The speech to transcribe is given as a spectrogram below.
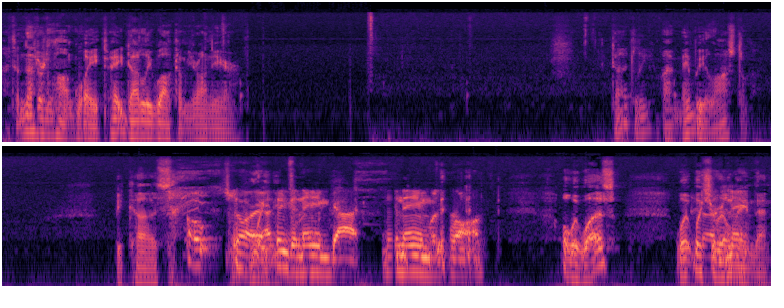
That's another long wait. Hey, Dudley, welcome. You're on the air. Dudley, well, maybe we lost him because. Oh, sorry. I think the name got the name was wrong. oh, it was. What, what's uh, your real name, name, then?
